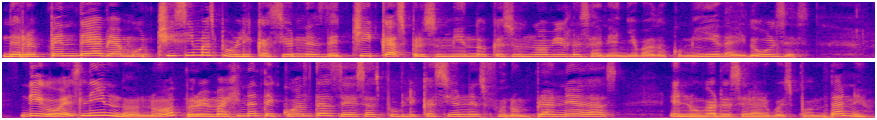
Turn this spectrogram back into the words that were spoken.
De repente había muchísimas publicaciones de chicas presumiendo que sus novios les habían llevado comida y dulces. Digo, es lindo, ¿no? Pero imagínate cuántas de esas publicaciones fueron planeadas en lugar de ser algo espontáneo.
